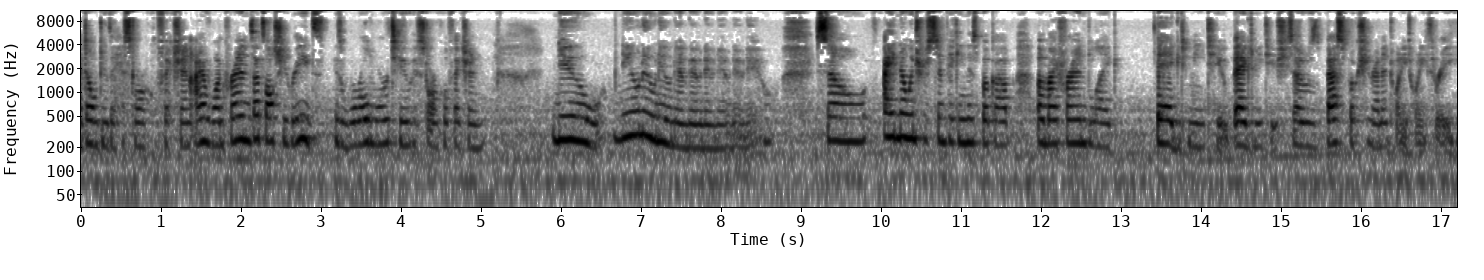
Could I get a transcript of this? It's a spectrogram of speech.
I don't do the historical fiction. I have one friend, that's all she reads is World War II historical fiction. No, no, no, no, no, no, no, no, no, no. So I had no interest in picking this book up, but my friend like begged me to, begged me to. She said it was the best book she read in 2023.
